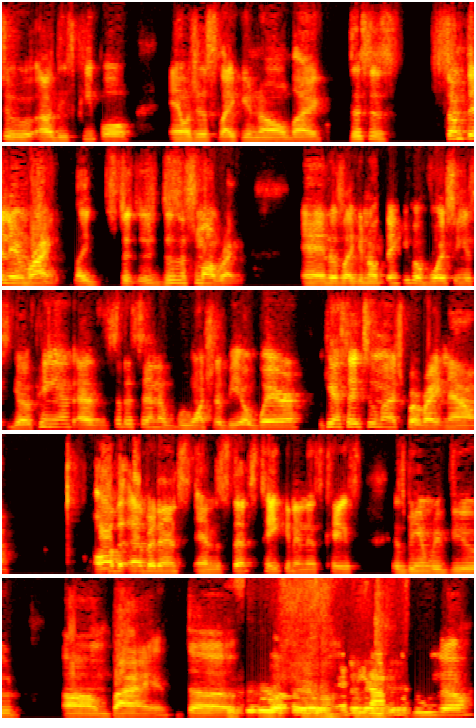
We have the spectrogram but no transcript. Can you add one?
to uh, these people and was just like, you know, like this is something ain't right. Like it doesn't smell right. And it was like, you know, thank you for voicing your, your opinions as a citizen. We want you to be aware. We can't say too much, but right now, all the evidence and the steps taken in this case is being reviewed um, by the uh, FBI Louisville,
